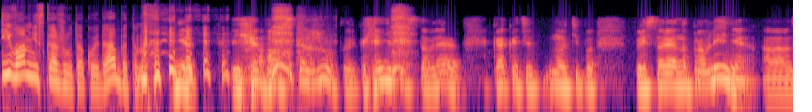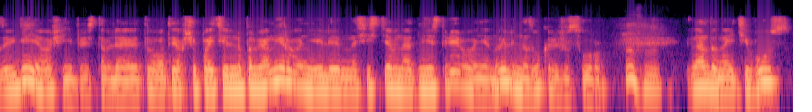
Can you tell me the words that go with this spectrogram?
И вам не скажу такой, да, об этом? нет, я вам скажу, только я не представляю, как эти, ну, типа, представляю направление, а заведение вообще не представляю. Это вот я хочу пойти или на программирование, или на системное администрирование, ну, или на звукорежиссуру. И надо найти вуз,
